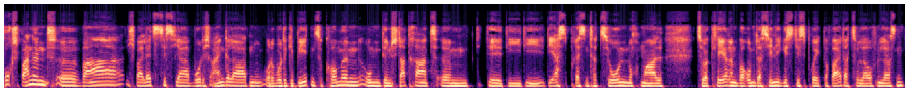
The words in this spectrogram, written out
Hochspannend äh, war, ich war letztes Jahr, wurde ich eingeladen oder wurde gebeten zu kommen, um dem Stadtrat ähm, die, die, die, die erste Präsentation nochmal zu erklären, warum das sinnig ist, dieses Projekt auch weiterzulaufen lassen.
